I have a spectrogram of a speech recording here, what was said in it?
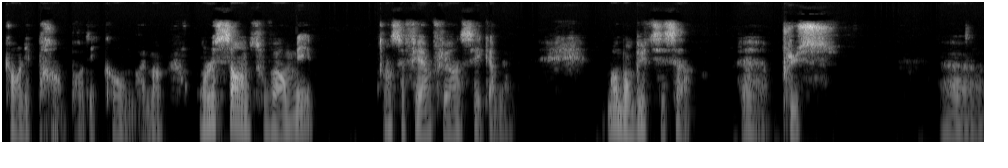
quand on les prend pour des cons, vraiment. On le sent souvent, mais on se fait influencer quand même. Moi, mon but, c'est ça. Euh, plus. Euh,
